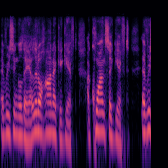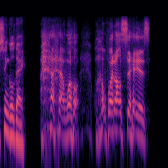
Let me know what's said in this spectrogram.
every single day, a little Hanukkah gift, a Kwanzaa gift every single day. well, what I'll say is,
